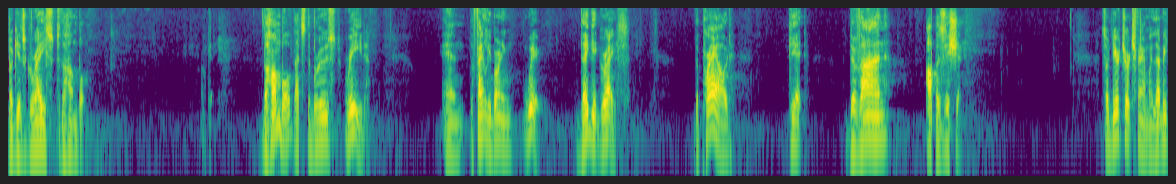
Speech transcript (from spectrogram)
but gives grace to the humble. Okay. The humble, that's the bruised reed, and the faintly burning wick they get grace. The proud get divine opposition. So, dear church family, let me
